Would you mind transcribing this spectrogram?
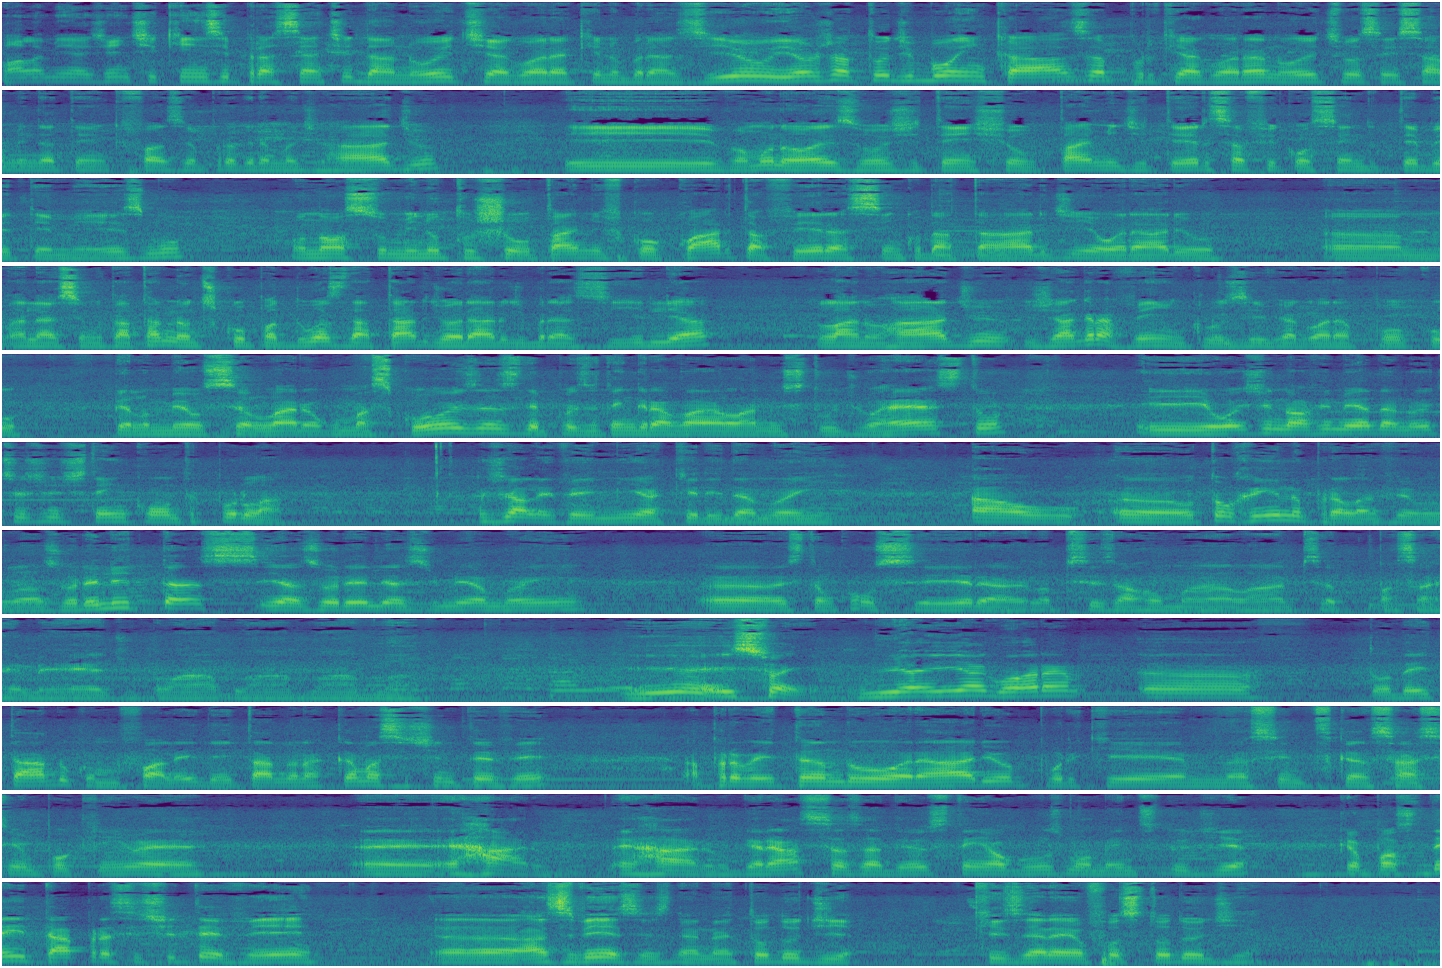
Fala minha gente, 15 para 7 da noite agora aqui no Brasil e eu já tô de boa em casa porque agora à noite vocês sabem ainda tenho que fazer o programa de rádio e vamos nós, hoje tem showtime de terça, ficou sendo TBT mesmo. O nosso minuto showtime ficou quarta-feira às 5 da tarde, horário um, aliás 5 da tarde, não, desculpa, 2 da tarde, horário de Brasília, lá no rádio. Já gravei inclusive agora há pouco pelo meu celular algumas coisas, depois eu tenho que gravar lá no estúdio o resto. E hoje, nove e meia da noite, a gente tem encontro por lá. Já levei minha querida mãe ao uh, otorrino para ela ver as orelhitas e as orelhas de minha mãe uh, estão com cera, ela precisa arrumar lá, precisa passar remédio, blá blá blá blá. E é isso aí. E aí agora. Uh, Estou deitado, como falei, deitado na cama assistindo TV, aproveitando o horário, porque assim, descansar assim um pouquinho é, é, é raro, é raro. Graças a Deus tem alguns momentos do dia que eu posso deitar para assistir TV, uh, às vezes, né? não é todo dia. Quisera eu fosse todo dia.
